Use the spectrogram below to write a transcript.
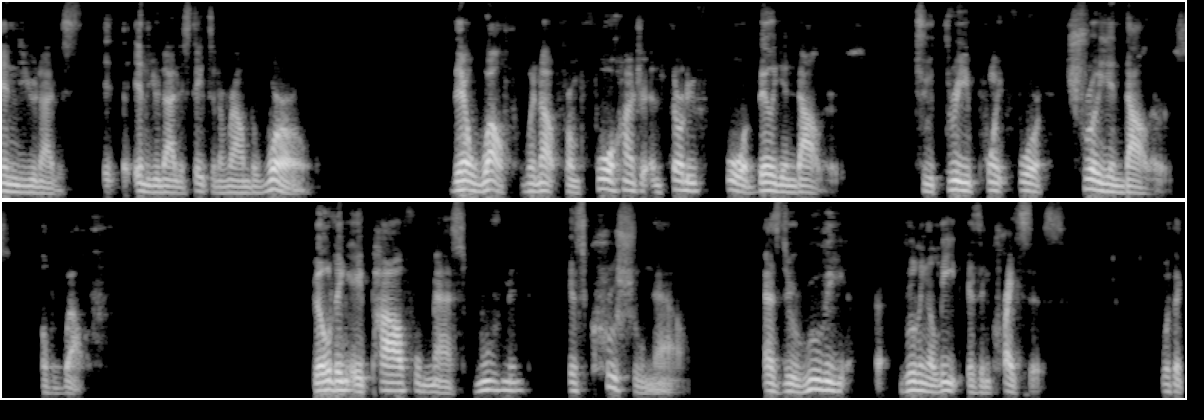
in the United, in the United States and around the world, their wealth went up from $434 billion to $3.4 trillion of wealth. Building a powerful mass movement is crucial now as the ruling, ruling elite is in crisis. With a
